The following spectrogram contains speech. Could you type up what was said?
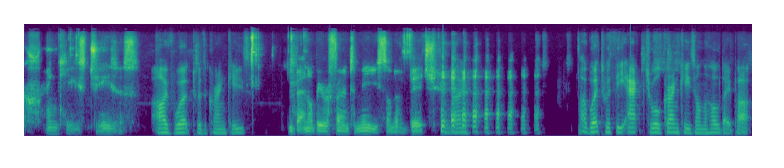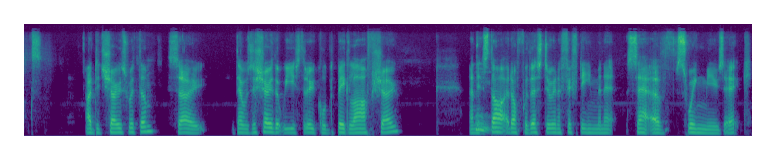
On. Krankies, Jesus. I've worked with the Krankies. You better not be referring to me, you son of a bitch. I worked with the actual Krankies on the holiday parks. I did shows with them. So there was a show that we used to do called the Big Laugh Show. And it Hmm. started off with us doing a 15 minute set of swing music.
